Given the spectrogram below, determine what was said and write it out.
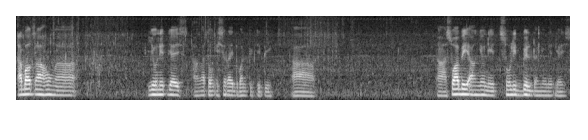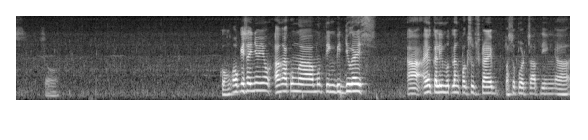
about sa akong ah, unit guys, ang atong Easyride 150p. Ah ah, swabe ang unit, solid build ang unit guys. So, kung okay sa inyo yung ang akong ah, munting video guys, ah ayaw kalimot lang pag-subscribe, pa-support sa ating ah,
